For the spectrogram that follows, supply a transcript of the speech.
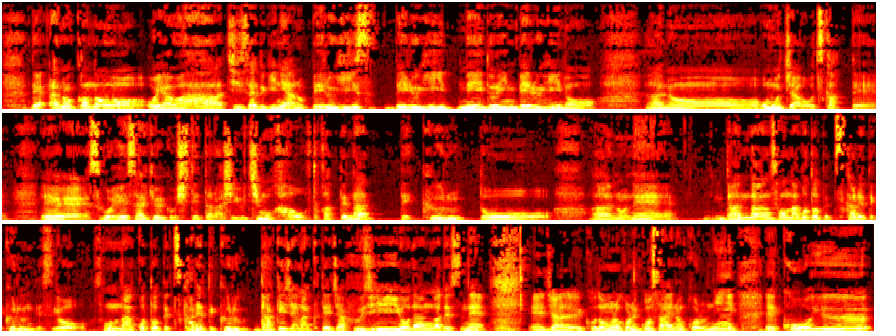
で、あの子の親は小さい時にあのベルギー、ベルギー、メイドインベルギーの、あのー、おもちゃを使って、えー、すごい英才教育をしてたらしい、うちも買おうとかってなってくると、あのね、だんだんそんなことって疲れてくるんですよ。そんなことって疲れてくるだけじゃなくて、じゃあ藤井四段がですね、えー、じゃあ子供の頃に5歳の頃に、えー、こういう、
